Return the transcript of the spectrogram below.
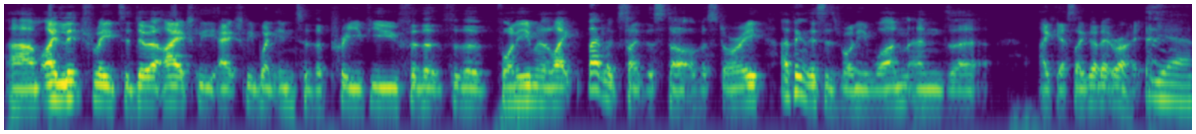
Um, I literally to do it, I actually actually went into the preview for the for the volume and like that looks like the start of a story. I think this is volume one and. Uh, I guess I got it right. yeah,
